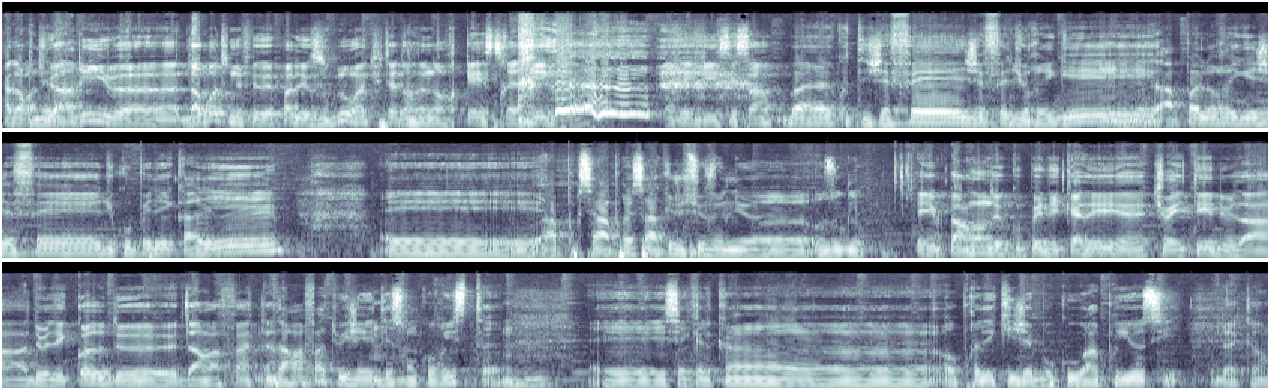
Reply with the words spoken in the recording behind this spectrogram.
Alors, tu arrives. Euh, d'abord, tu ne faisais pas de zouglou, hein, tu étais dans un orchestre reggae. reggae, c'est ça? Bah, écoutez, j'ai fait, j'ai fait du reggae. Après le reggae, j'ai fait du coupé décalé. Et c'est après ça que je suis venu au zouglou. Et parlant de couper décalé, euh, tu as été de la de l'école de d'Arafat. Hein? D'Arafat, oui, j'ai été son choriste. Mhm. Et c'est quelqu'un euh, auprès de qui j'ai beaucoup appris aussi. D'accord.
